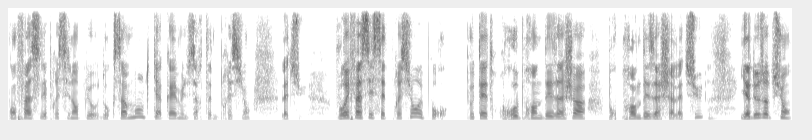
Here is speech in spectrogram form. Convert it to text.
qu'on fasse les précédents plus hauts. Donc ça montre qu'il y a quand même une certaine pression là-dessus. Pour effacer cette pression et pour peut-être reprendre des achats pour prendre des achats là-dessus, il y a deux options.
